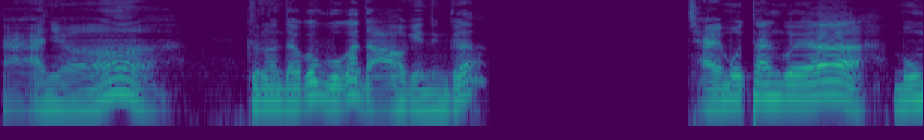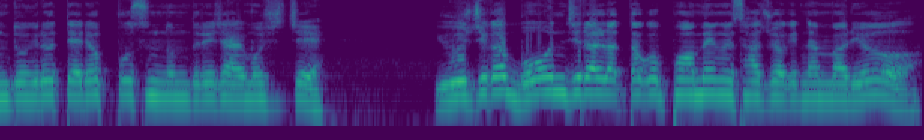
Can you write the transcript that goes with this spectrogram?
아니요. 그런다고 뭐가 나오겠는가? 잘못한 거야. 몽둥이로 때려 부순 놈들이 잘못이지. 유지가 뭔 지랄 났다고 범행을 사주하겠단 말이오.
